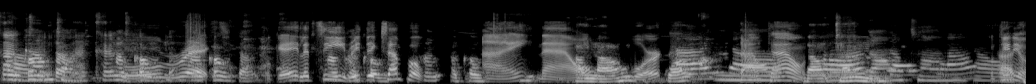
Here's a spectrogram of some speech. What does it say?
Accountant. Accountant. Correct. Okay, let's see. Read the example. Accountant. I I now know. work Work downtown. downtown. Continue.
